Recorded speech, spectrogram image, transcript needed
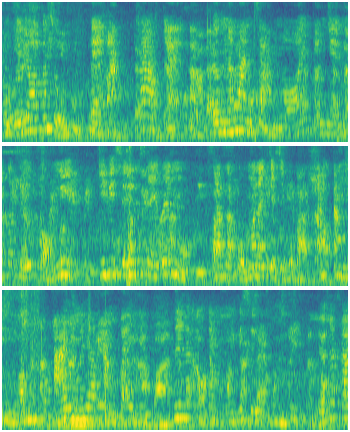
ถือว่ายอดก็สูงแต่หักค่าจ่ายอ่เติมน้ำมันสามร้อยตอนเย็นแล้วก็ซื้อของนี่ที่ไปซื้อเซเว่นฟาสระผมอะไรเจ็ดสิบบาทเอาตังค์ยังป้ายังไม่ได้เอาตังค์ไปเนี่ยนี่แล้วเอาตังค์นี้ไปซื้อของเดี๋ยวถ้าเขา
